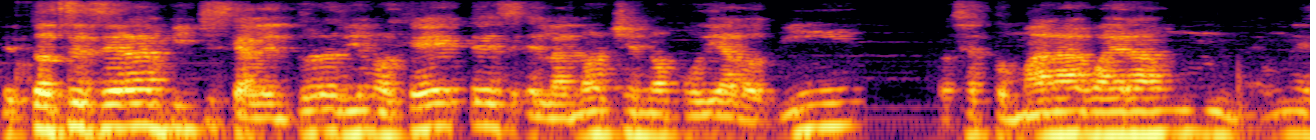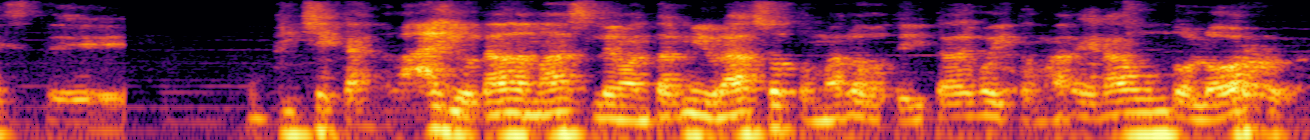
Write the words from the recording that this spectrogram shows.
Entonces eran pinches calenturas bien ojetes, en la noche no podía dormir, o sea, tomar agua era un, un este, un pinche calvario, nada más levantar mi brazo, tomar la botellita de agua y tomar, era un dolor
